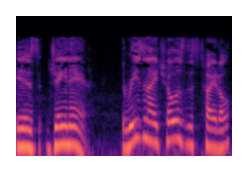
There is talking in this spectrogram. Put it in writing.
is Jane Eyre. The reason I chose this title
